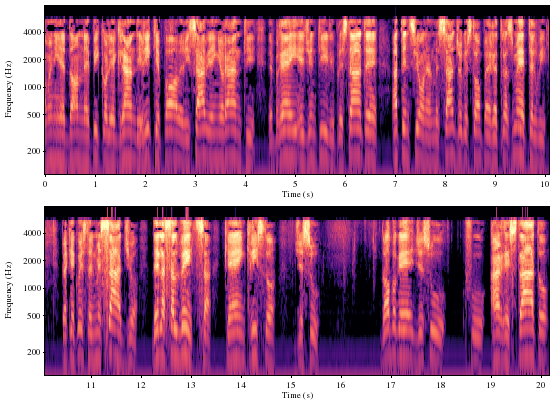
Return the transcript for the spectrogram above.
uomini e donne, piccoli e grandi, ricchi e poveri, savi e ignoranti, ebrei e gentili, prestate attenzione al messaggio che sto per trasmettervi, perché questo è il messaggio della salvezza che è in Cristo Gesù. Dopo che Gesù fu arrestato,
